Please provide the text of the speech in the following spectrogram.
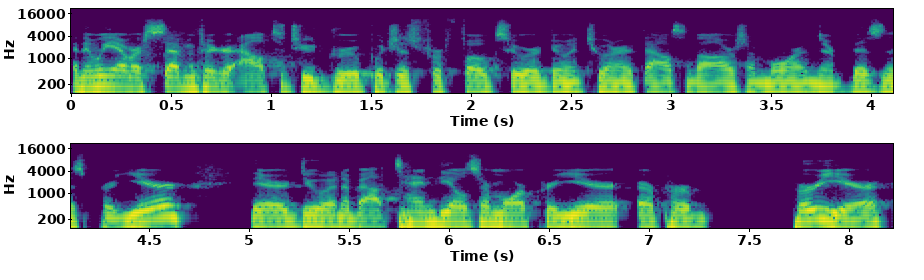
And then we have our seven figure altitude group, which is for folks who are doing $200,000 or more in their business per year. They're doing about 10 deals or more per year or per per year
